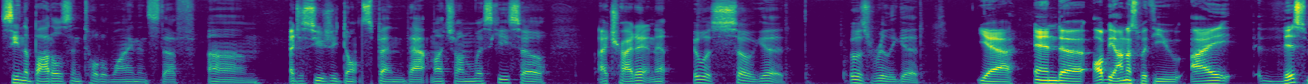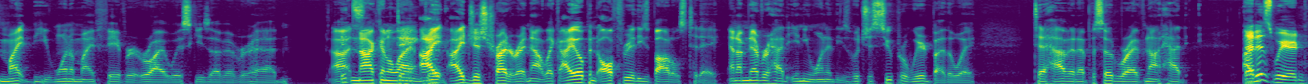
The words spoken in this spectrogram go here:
seen the bottles in Total Wine and stuff. Um, I just usually don't spend that much on whiskey, so I tried it, and it, it was so good. It was really good. Yeah, and uh, I'll be honest with you, I this might be one of my favorite rye whiskeys I've ever had. I'm It's not gonna lie, I. I just tried it right now. Like I opened all three of these bottles today, and I've never had any one of these, which is super weird, by the way, to have an episode where I've not had. That I'm- is weird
